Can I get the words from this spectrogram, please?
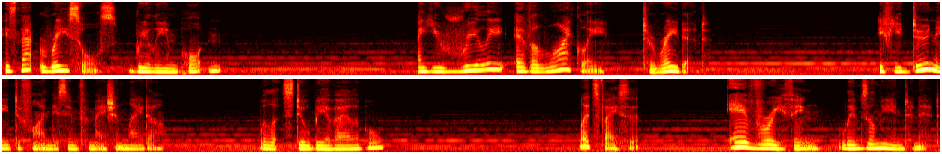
Is that resource really important? Are you really ever likely to read it? If you do need to find this information later, will it still be available? Let's face it, everything lives on the internet.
